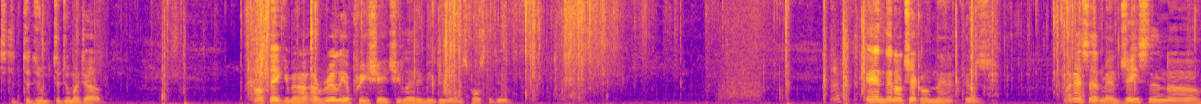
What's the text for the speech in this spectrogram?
to, to do to do my job? Oh, thank you, man. I, I really appreciate you letting me do what I'm supposed to do. And then I'll check on that because, like I said, man, Jason, uh,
